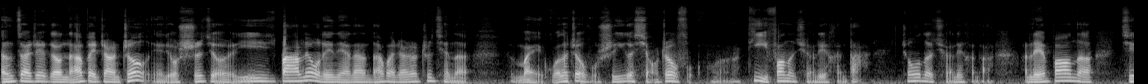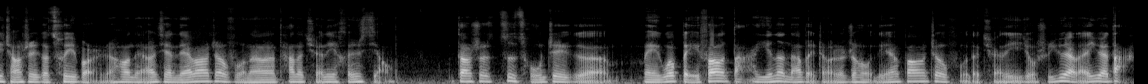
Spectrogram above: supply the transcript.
嗯，在这个南北战争，也就十九一八六零年的南北战争之前呢，美国的政府是一个小政府啊，地方的权力很大，州的权力很大，联邦呢经常是一个催本，然后呢，而且联邦政府呢，它的权力很小。但是自从这个美国北方打赢了南北战争之后，联邦政府的权力就是越来越大，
